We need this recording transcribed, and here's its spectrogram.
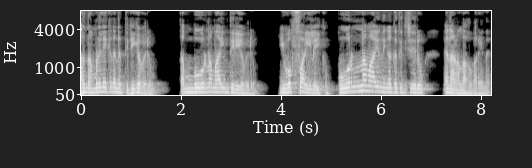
അത് നമ്മളിലേക്ക് തന്നെ തിരികെ വരും. സമ്പൂർണമായും തിരികെ വരും. യുവഫയിലേക്കും പൂർണമായും നിങ്ങൾക്ക് തിരിച്ചു തരും എന്നാണ് അള്ളാഹു പറയുന്നത്.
